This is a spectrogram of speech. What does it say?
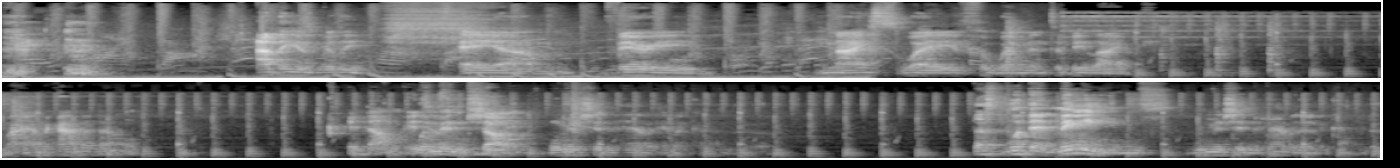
I think it's really a um, very nice way for women to be like, my anaconda don't. It don't. It Women just don't. Women shouldn't have an anaconda. That's what that means. Women shouldn't have an anaconda.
